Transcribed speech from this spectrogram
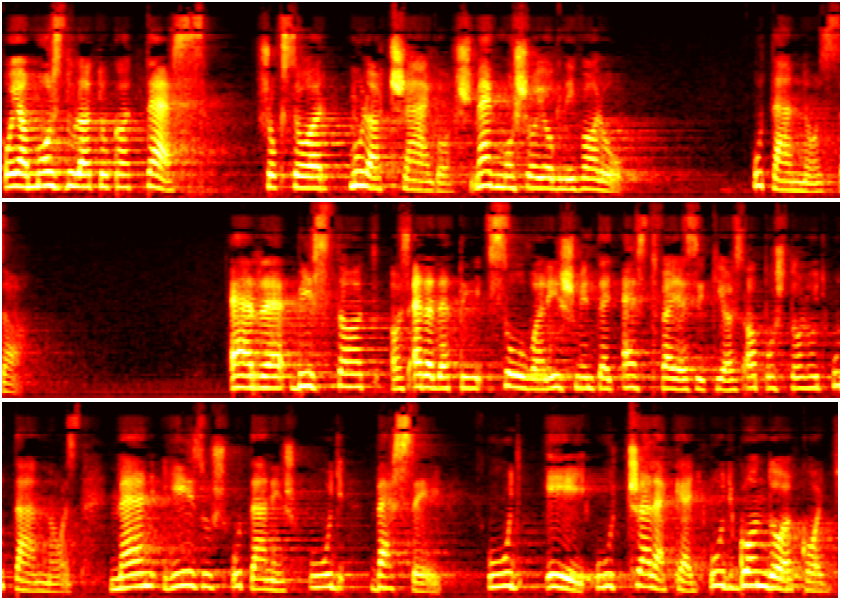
olyan mozdulatokat tesz, sokszor mulatságos, megmosolyogni való. Utánozza. Erre biztat az eredeti szóval is, mint egy ezt fejezi ki az apostol, hogy utánozd. Menj Jézus után, és úgy beszélj, úgy élj, úgy cselekedj, úgy gondolkodj,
